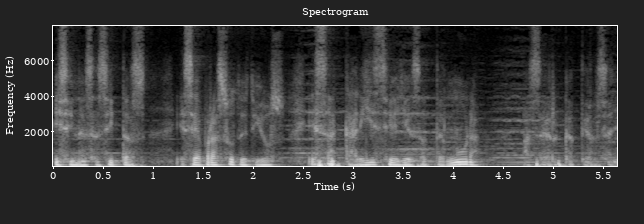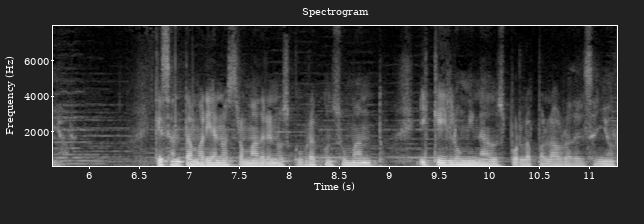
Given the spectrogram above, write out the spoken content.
Y si necesitas ese abrazo de Dios, esa caricia y esa ternura, acércate al Señor. Que Santa María nuestra Madre nos cubra con su manto y que iluminados por la palabra del Señor,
